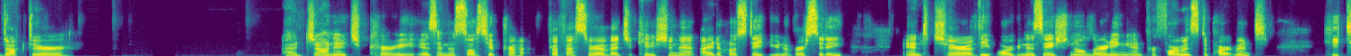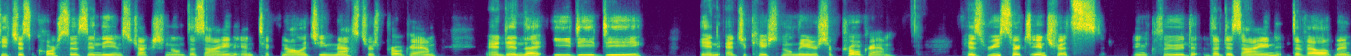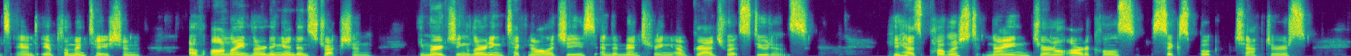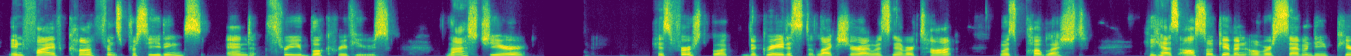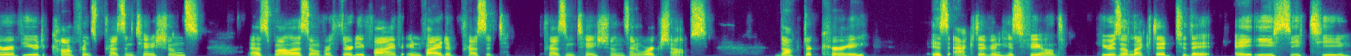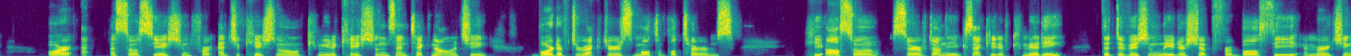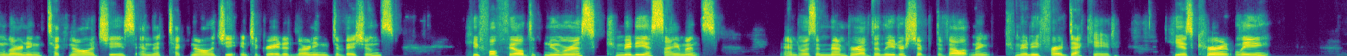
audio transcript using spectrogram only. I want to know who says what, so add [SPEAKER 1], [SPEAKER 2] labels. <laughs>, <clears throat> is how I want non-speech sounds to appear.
[SPEAKER 1] Dr. Uh, John H. Curry is an associate pro professor of education at Idaho State University and chair of the Organizational Learning and Performance Department. He teaches courses in the Instructional Design and Technology Master's Program and in the EDD in Educational Leadership Program. His research interests include the design, development, and implementation of online learning and instruction, emerging learning technologies, and the mentoring of graduate students. He has published nine journal articles, six book chapters, in five conference proceedings, and three book reviews. Last year, his first book, The Greatest Lecture I Was Never Taught, was published. He has also given over 70 peer-reviewed conference presentations, as well as over 35 invited present presentations and workshops. Dr. Curry is active in his field. He was elected to the AECT, or Association for Educational Communications and Technology, Board of Directors multiple terms. He also served on the executive committee the division leadership for both the emerging learning technologies and the technology integrated learning divisions. He fulfilled numerous committee assignments and was a member of the leadership development committee for a decade. He is currently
